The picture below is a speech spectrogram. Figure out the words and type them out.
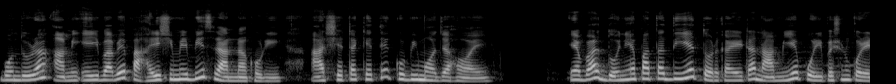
বন্ধুরা, আমি এইভাবে পাহাড়ি শিমের বীজ রান্না করি আর সেটা খেতে খুবই মজা হয়। এবার ধনিয়া পাতা দিয়ে তরকারিটা নামিয়ে পরিবেশন করে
